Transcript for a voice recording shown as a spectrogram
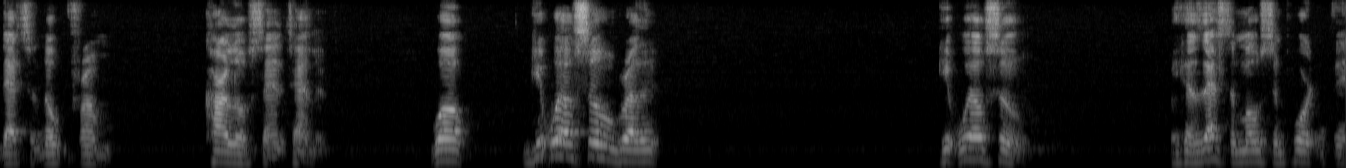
That's a note from Carlos Santana. Well, get well soon, brother. Get well soon. Because that's the most important thing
